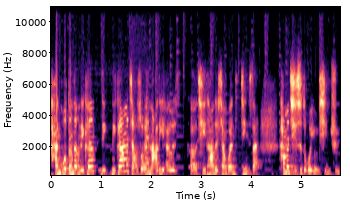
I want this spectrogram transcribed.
韩国等等，你看你你跟他们讲说，哎，哪里还有呃其他的相关竞赛，他们其实都会有兴趣。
